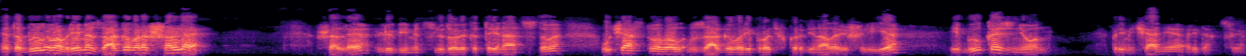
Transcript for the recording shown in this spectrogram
Это было во время заговора Шале. Шале, любимец Людовика XIII, участвовал в заговоре против кардинала Ришелье и был казнен. Примечание редакции.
